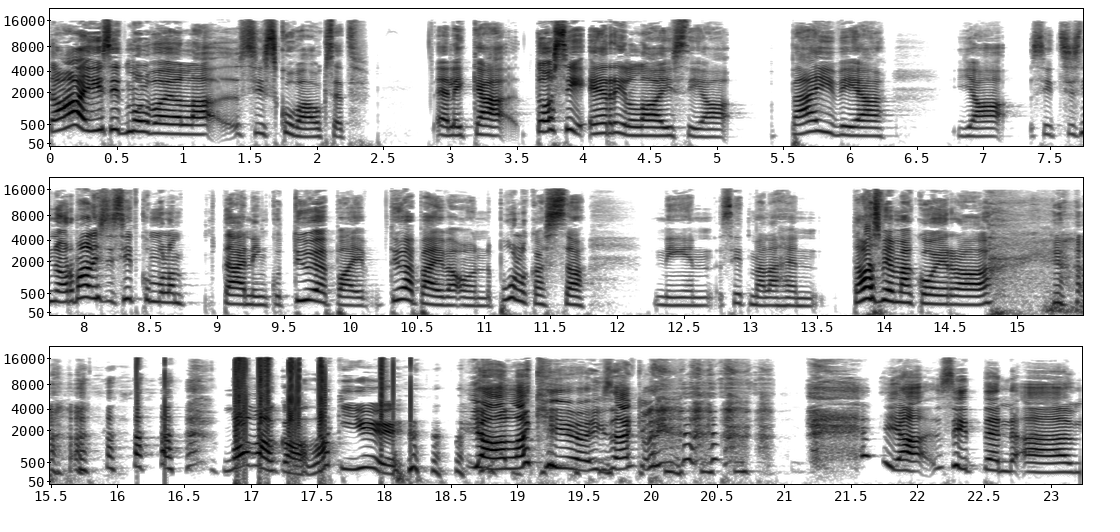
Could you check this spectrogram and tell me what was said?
tai sit mulla voi olla siis kuvaukset. Eli tosi erilaisia päiviä, ja sit siis normaalisti sit kun mulla on tää niinku työpäivä, työpäivä on pulkassa, niin sit mä lähden taas viemään koiraa. Momoko, lucky you! yeah, lucky you, exactly. ja sitten ähm,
